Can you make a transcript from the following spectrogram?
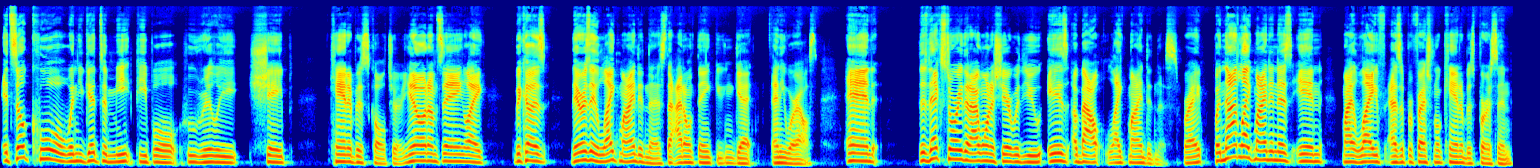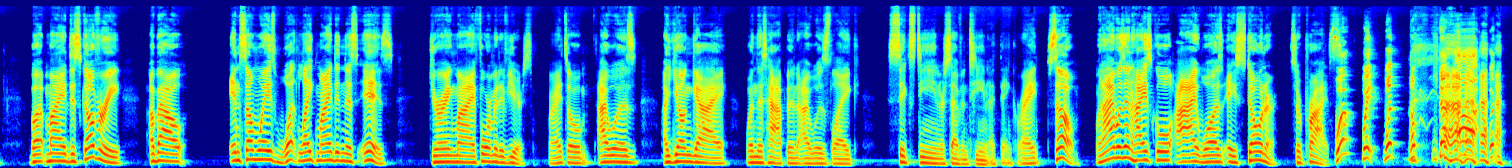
It's so cool when you get to meet people who really shape cannabis culture. You know what I'm saying? Like, because there is a like mindedness that I don't think you can get anywhere else. And the next story that I want to share with you is about like mindedness, right? But not like mindedness in my life as a professional cannabis person, but my discovery about, in some ways, what like mindedness is during my formative years, right? So I was a young guy when this happened. I was like 16 or 17, I think, right? So when I was in high school, I was a stoner. Surprise. What? Wait, what? No, that- ah, what?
